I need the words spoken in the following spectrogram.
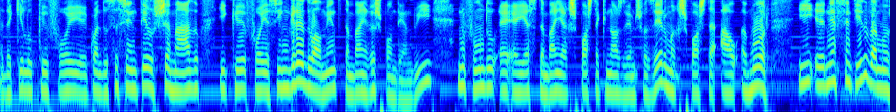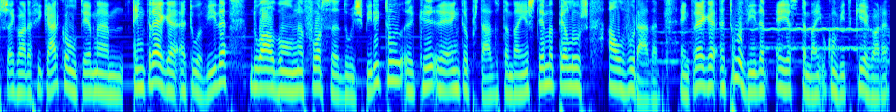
daquilo que foi quando se sentiu chamado e que foi assim gradualmente também respondendo. E no fundo é, é essa também a resposta que nós devemos fazer, uma resposta ao amor. E eh, nesse sentido, vamos agora ficar com o tema hum, Entrega a Tua Vida, do álbum Na Força do Espírito, eh, que é interpretado também este tema pelos Alvorada. Entrega a Tua Vida é esse também o convite que agora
